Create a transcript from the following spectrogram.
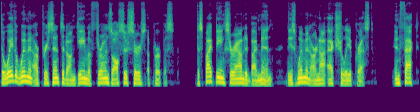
The way the women are presented on Game of Thrones also serves a purpose. Despite being surrounded by men, these women are not actually oppressed. In fact,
